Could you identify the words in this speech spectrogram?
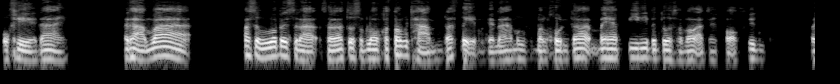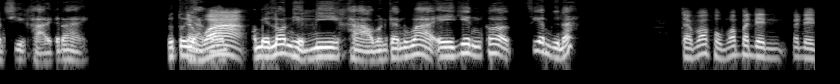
โอเคได้แต่ถามว่า ถ้าสมมติว่าเป็นสระสาระตัวสำรองเขาต้องถามนักเตะเหมือนกันนะบางบางคนก็ไม่แฮปปี้ที่เป็นตัวสำรองอาจจะขอขึ้นบัญชีขายก็ได้ยกตัวอย่างแต่ว่าอเมรอนเห็นมีข่าวเหมือนกันว่าเอเย่นก็เสี่ยมอยู่นะ แต่ว่าผมว่าประเด็นประเด็น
